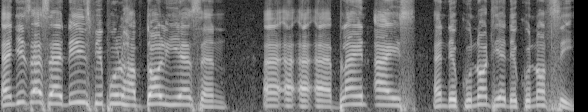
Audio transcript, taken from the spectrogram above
And Jesus said, These people have dull ears and uh, uh, uh, uh, blind eyes, and they could not hear, they could not see.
